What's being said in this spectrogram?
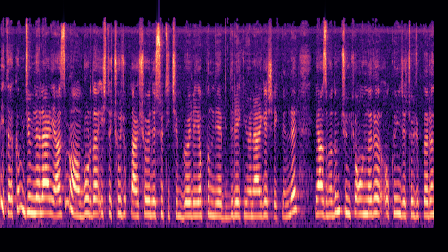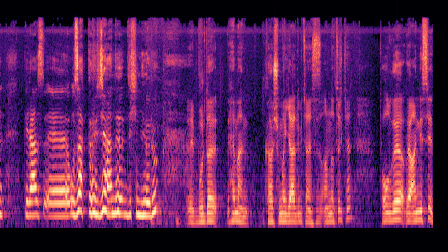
bir takım cümleler yazdım ama burada işte çocuklar şöyle süt için böyle yapın diye bir direkt yönerge şeklinde yazmadım. Çünkü onları okuyunca çocukların biraz e, uzak duracağını düşünüyorum. e, burada hemen karşıma geldi bir tane siz anlatırken. Tolga ve annesi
